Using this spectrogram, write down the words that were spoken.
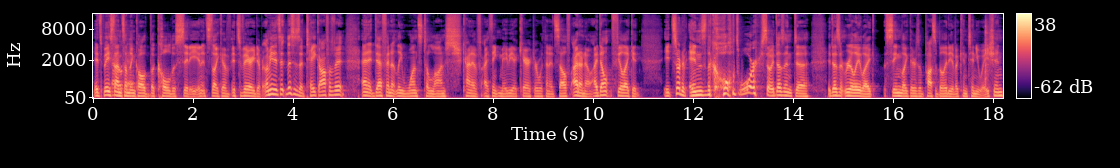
it's based on oh, Okay. something called the coldest city, and it's like a it's very different. I mean, it's a, this is a takeoff of it, and it definitely wants to launch kind of I think maybe a character within itself. I don't know. I don't feel like it. It sort of ends the Cold War, so it doesn't. Uh, it doesn't really like seem like there's a possibility of a continuation.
